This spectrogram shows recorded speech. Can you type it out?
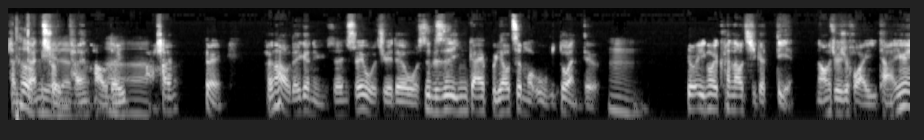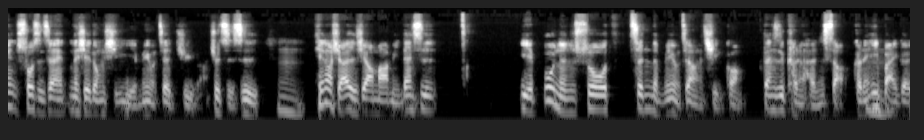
很单纯、很好的、嗯、很对、很好的一个女生，所以我觉得我是不是应该不要这么武断的，嗯，就因为看到几个点，然后就去怀疑她。因为说实在，那些东西也没有证据嘛，就只是嗯，听到小孩子叫妈咪，但是也不能说真的没有这样的情况，但是可能很少，可能一百个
